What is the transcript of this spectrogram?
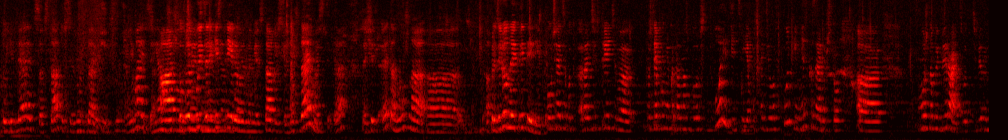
кто является в статусе нуждающихся, понимаете? Я А чтобы получается, быть зарегистрированными в статусе нуждаемости, да, значит, это нужно э, определенные критерии. Получается, вот родив третьего, просто я помню, когда у нас было двое детей, я подходила в клуб, и мне сказали, что э, можно выбирать. Вот тебе,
